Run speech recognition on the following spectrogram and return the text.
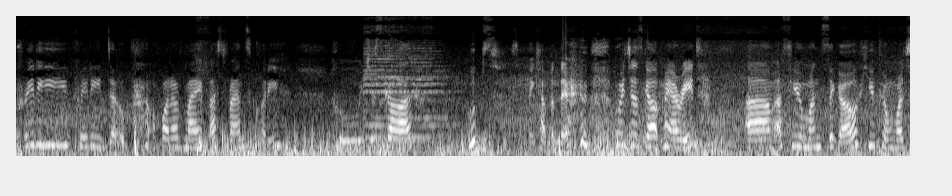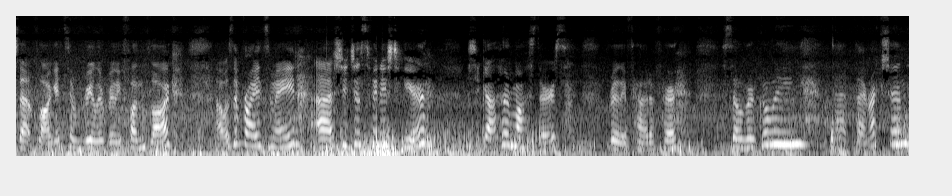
Pretty, pretty dope. One of my best friends, Cody, who just got, whoops, something happened there, who just got married um, a few months ago. You can watch that vlog. It's a really, really fun vlog. I was a bridesmaid. Uh, she just finished here. She got her master's. Really proud of her. So we're going that direction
